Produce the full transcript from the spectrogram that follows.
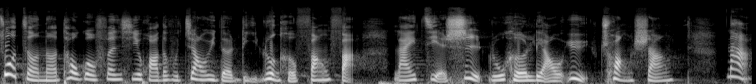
作者呢透过分析华德福教育的理论和方法来解释如何疗愈创伤。那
